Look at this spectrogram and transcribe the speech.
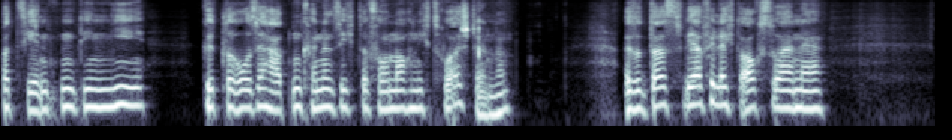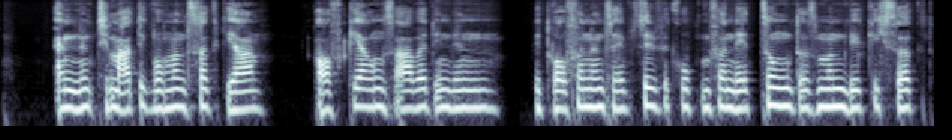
Patienten, die nie Gürtelrose hatten, können sich davon auch nichts vorstellen. Ne? Also das wäre vielleicht auch so eine, eine Thematik, wo man sagt, ja, Aufklärungsarbeit in den betroffenen Selbsthilfegruppen, Vernetzung, dass man wirklich sagt,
